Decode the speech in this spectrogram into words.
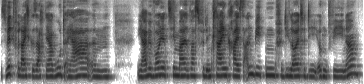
Es wird vielleicht gesagt, ja gut, ja, ähm, ja, wir wollen jetzt hier mal was für den kleinen Kreis anbieten, für die Leute, die irgendwie ne,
